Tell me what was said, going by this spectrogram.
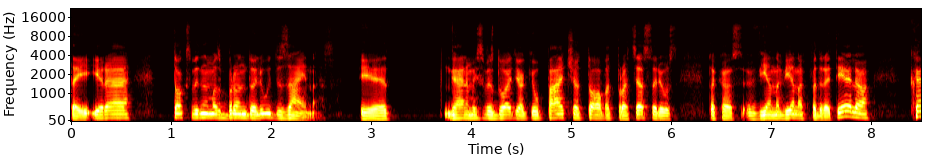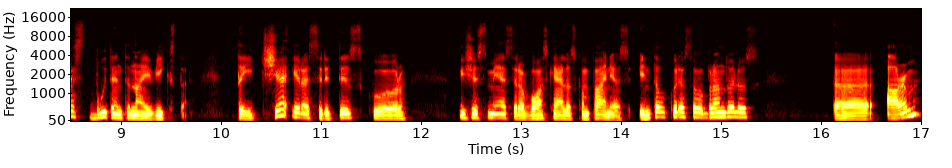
tai, yra toks vadinamas brandolių dizainas. Ir galima įsivaizduoti, jog jau pačio to vat, procesoriaus tokios vieno, vieno kvadratėlio, kas būtent tenai vyksta. Tai čia yra sritis, kur iš esmės yra vos kelios kompanijos. Intel kuria savo brandolius, uh, ARM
